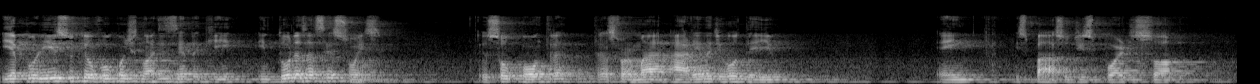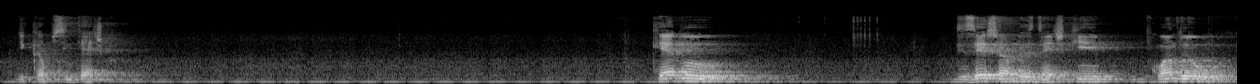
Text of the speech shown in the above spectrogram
E é por isso que eu vou continuar dizendo aqui em todas as sessões. Eu sou contra transformar a arena de rodeio em espaço de esporte só de campo sintético. Quero dizer, senhor presidente, que quando eu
